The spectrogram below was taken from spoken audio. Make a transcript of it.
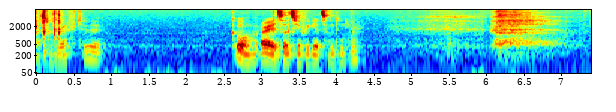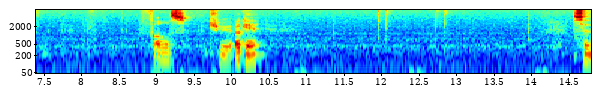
Okay, ref to it. Cool. All right, so let's see if we get something here. False. True. Okay. So,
